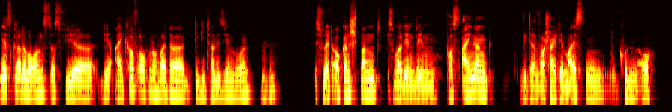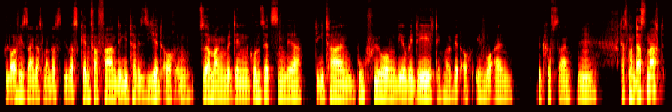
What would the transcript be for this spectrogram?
jetzt gerade bei uns, dass wir den Einkauf auch noch weiter digitalisieren wollen. Mhm. Ist vielleicht auch ganz spannend. Ich sag mal, den, den Posteingang wird ja wahrscheinlich den meisten Kunden auch geläufig sein, dass man das über Scan-Verfahren digitalisiert, auch im Zusammenhang mit den Grundsätzen der digitalen Buchführung, GOBD, ich denke mal, wird auch irgendwo allen Begriff sein. Mhm. Dass man das macht,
